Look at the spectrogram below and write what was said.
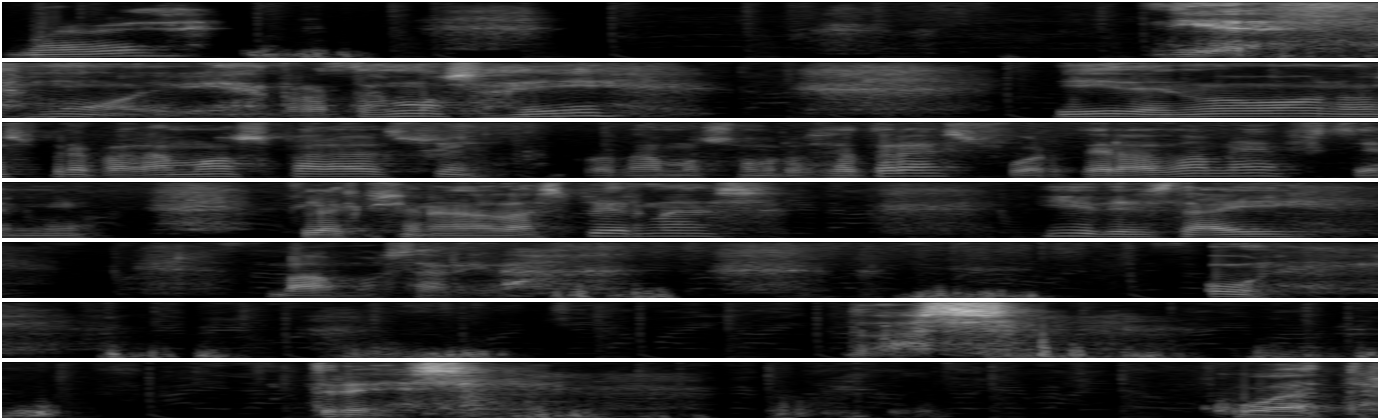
9, 10. Muy bien, rotamos ahí. Y de nuevo nos preparamos para el swing. Rotamos hombros atrás, fuerte el abdomen, flexionada las piernas. Y desde ahí vamos arriba. 1, 2, 3, 4,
